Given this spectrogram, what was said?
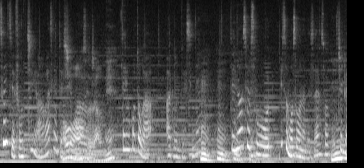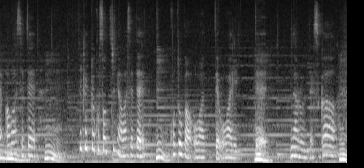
ついついそっちに合わせてしまうっていうことがあるんですね。でなぜそういつもそうなんですね。そっちに合わせてうん。で結局そっちに合わせてうん。ことが終わって終わりってなるんですが、うん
